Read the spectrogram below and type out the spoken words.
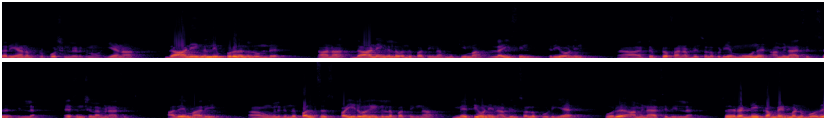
சரியான ப்ரொப்போர்ஷனில் எடுக்கணும். ஏன்னா தானியங்கள்லேயும் புரதங்கள் உண்டு. ஆனால் தானியங்களில் வந்து பார்த்திங்கன்னா முக்கியமாக லைசின் த்ரியோனின் ட்ரிப்டோஃபேன் அப்படின்னு சொல்லக்கூடிய மூணு அமினோ ஆசிட்ஸு இல்லை. எசென்ஷியல் அமினோ ஆசிட்ஸ் அதே மாதிரி உங்களுக்கு இந்த பல்சஸ் பயிர் வகைகளில் பார்த்திங்கன்னா மெத்தியோனின் அப்படின்னு சொல்லக்கூடிய ஒரு அமினோ ஆசிட் இல்லை. ஸோ இது ரெண்டையும் கம்பைன் பண்ணும்போது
